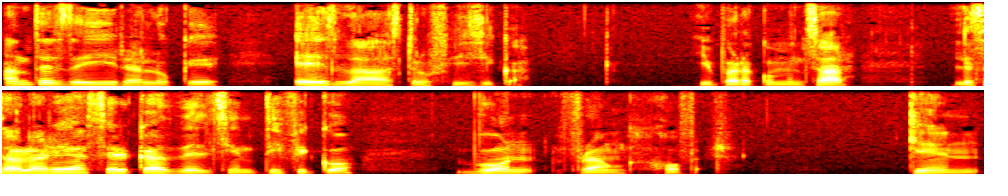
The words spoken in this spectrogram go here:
antes de ir a lo que es la astrofísica. Y para comenzar, les hablaré acerca del científico von Fraunhofer, quien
